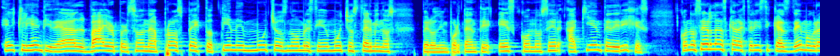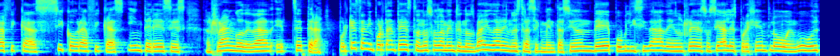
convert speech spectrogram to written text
El cliente ideal, buyer persona, prospecto, tiene muchos nombres, tiene muchos términos, pero lo importante es conocer a quién te diriges. Conocer las características demográficas, psicográficas, intereses, rango de edad, etc. ¿Por qué es tan importante esto? No solamente nos va a ayudar en nuestra segmentación de publicidad en redes sociales, por ejemplo, o en Google,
